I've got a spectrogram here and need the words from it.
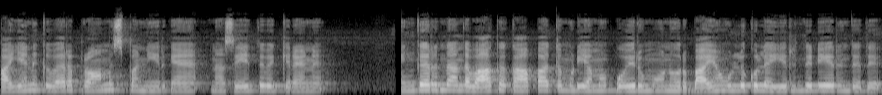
பையனுக்கு வேற ப்ராமிஸ் பண்ணியிருக்கேன். நான் சேர்த்து வைக்கிறேன்னு. எங்க இருந்து அந்த வாக்கை காப்பாற்ற முடியாம போயிருமோன்னு ஒரு பயம் உள்ளுக்குள்ள இருந்துட்டே இருந்தது.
